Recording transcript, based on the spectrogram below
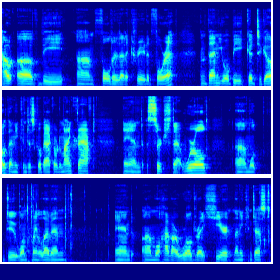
out of the um, folder that it created for it, and then you will be good to go. Then you can just go back over to Minecraft and search that world. Um, we'll do 1.11 and um, we'll have our world right here. And then you can just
